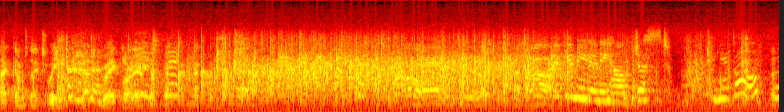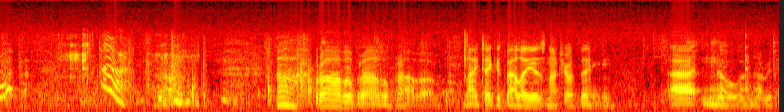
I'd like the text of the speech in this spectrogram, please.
that comes next week. That's great, Gloria. If you need any help, just give me a call. Hmm? Ah. Ah, bravo, bravo, bravo. I take it ballet is not your thing. Uh, no, uh, not really.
